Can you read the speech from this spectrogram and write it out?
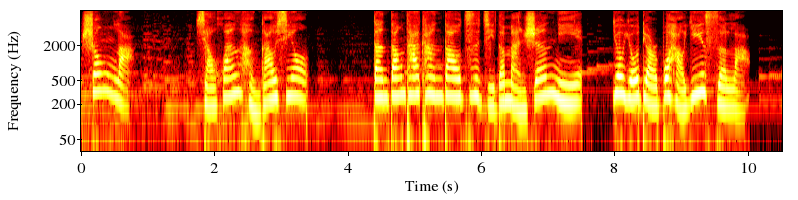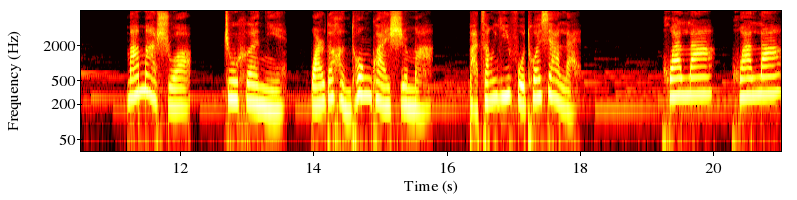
胜了。小欢很高兴。但当他看到自己的满身泥，又有点不好意思了。妈妈说：“祝贺你玩得很痛快，是吗？把脏衣服脱下来。”哗啦哗啦，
